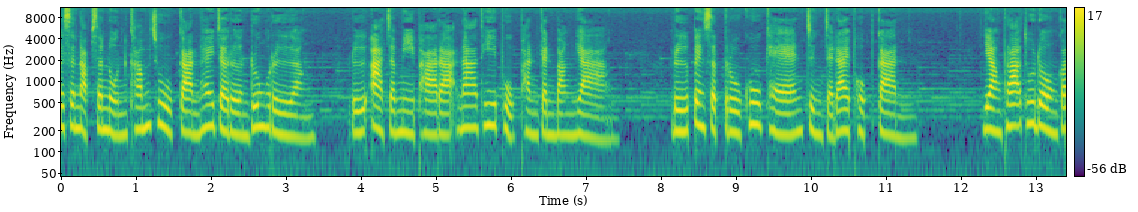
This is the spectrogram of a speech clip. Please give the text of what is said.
ยสนับสนุนค้ำชูกันให้เจริญรุ่งเรือง หรืออาจจะมีภาระหน้าที่ผูกพันกันบางอย่าง หรือเป็นศัตรูคู่แค้นจึงจะได้พบกัน อย่างพระธุดงก็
